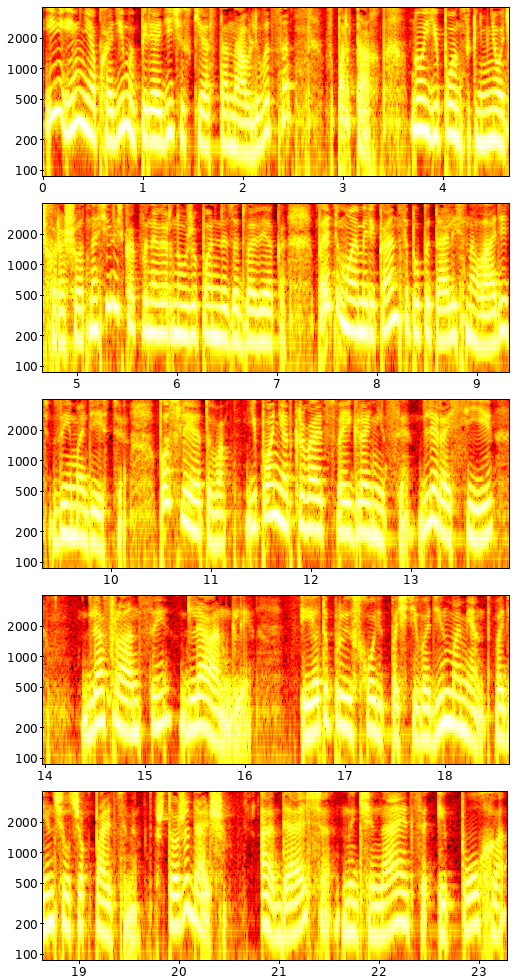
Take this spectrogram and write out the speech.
и им необходимо периодически останавливаться в портах. Но японцы к ним не очень хорошо относились, как вы, наверное, уже поняли за два века, поэтому американцы попытались наладить взаимодействие. После этого Япония открывает свои границы для России, для Франции, для Англии. И это происходит почти в один момент, в один щелчок пальцами. Что же дальше? А дальше начинается эпоха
